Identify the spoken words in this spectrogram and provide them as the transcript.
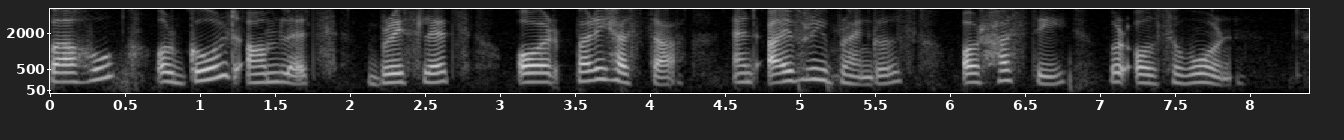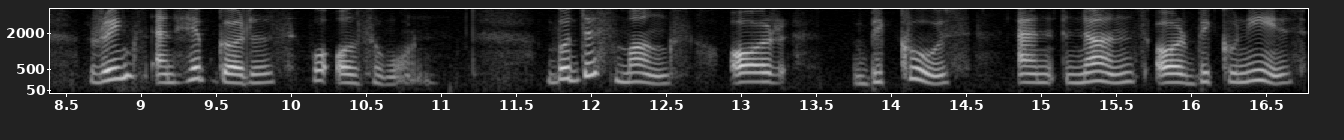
Bahu or gold armlets, bracelets or parihasta and ivory brangles or hasti were also worn. Rings and hip girdles were also worn. Buddhist monks or bhikkhus and nuns or bhikkhunis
